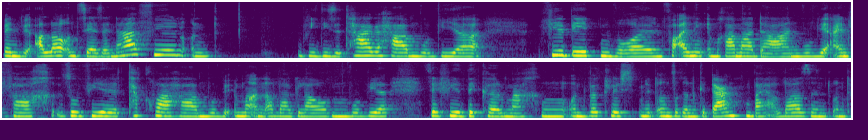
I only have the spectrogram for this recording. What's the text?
wenn wir Allah uns sehr, sehr nahe fühlen und wie diese Tage haben, wo wir viel beten wollen, vor allen Dingen im Ramadan, wo wir einfach so viel Taqwa haben, wo wir immer an Allah glauben, wo wir sehr viel Dhikr machen und wirklich mit unseren Gedanken bei Allah sind und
